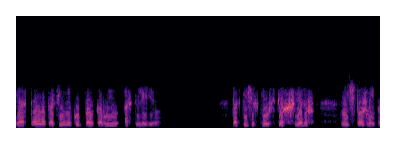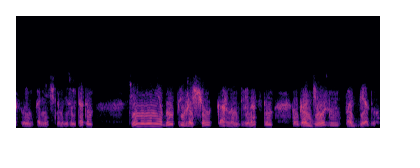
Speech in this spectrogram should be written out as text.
и оставила противнику полковую артиллерию. Тактический успех шведов, ничтожный по своим конечным результатам, тем не менее был превращен Карлом XII в грандиозную победу.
